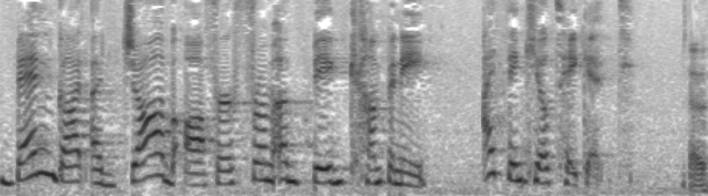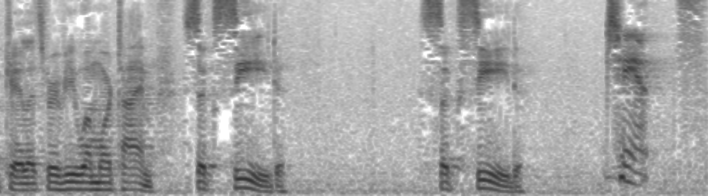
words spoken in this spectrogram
Ben got a job offer from a big company. I think he'll take it. Okay, let's review one more time. Succeed. Succeed. Chance.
